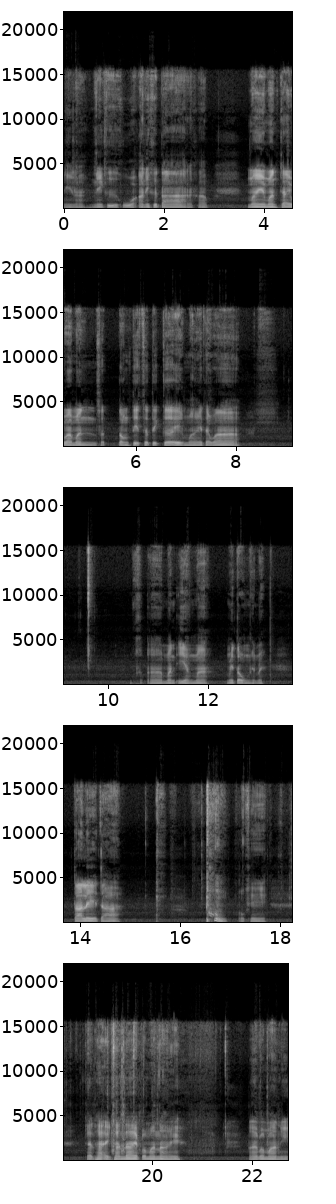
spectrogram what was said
นี่นะ นี่คือหัว อันนี้คือตานะครับ ไม่มั่นใจว่ามันส ต้องติดสติกเกอร์เองไหม แต่ว่าอ่ามันเอียงมา ไม่ตรงเห็นไหม ตาเล่จ้า โอเคแต่ถ้าแอคชั่นได้ประมาณไหน ได้ประมาณนี้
